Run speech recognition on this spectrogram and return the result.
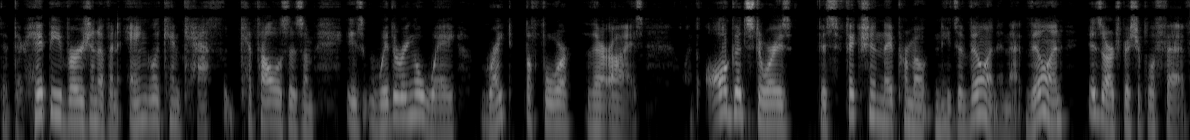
that their hippie version of an Anglican Catholicism is withering away right before their eyes. Like all good stories, this fiction they promote needs a villain, and that villain is Archbishop Lefebvre,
